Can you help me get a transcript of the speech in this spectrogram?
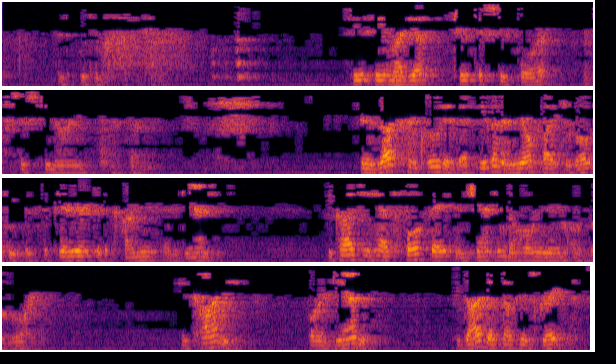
and Uttama Adhikari. CC Madhya 264, 69, and 7. It is thus concluded that even a neophyte devotee is superior to the karmis and jnanis because he has full faith in chanting the holy name of the Lord. Karmi or a jnani, regardless of his greatness,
